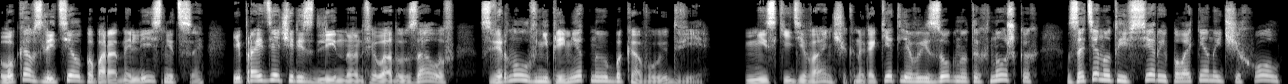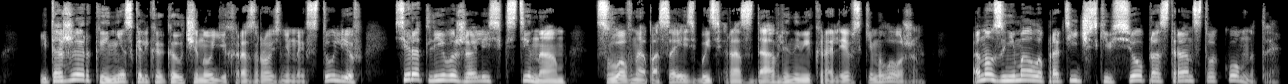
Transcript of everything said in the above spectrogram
Лука взлетел по парадной лестнице и, пройдя через длинную анфиладу залов, свернул в неприметную боковую дверь. Низкий диванчик на кокетливо изогнутых ножках, затянутый в серый полотняный чехол, этажерка и несколько колченогих разрозненных стульев сиротливо жались к стенам, словно опасаясь быть раздавленными королевским ложем. Оно занимало практически все пространство комнаты.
